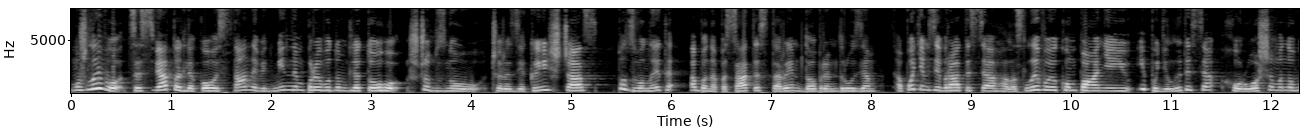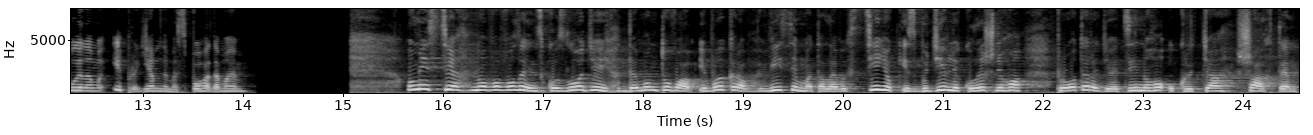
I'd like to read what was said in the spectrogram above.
Можливо, це свято для когось стане відмінним приводом для того, щоб знову через якийсь час. Подзвонити або написати старим добрим друзям, а потім зібратися галасливою компанією і поділитися хорошими новинами і приємними спогадами. У місті Нововолинську злодій демонтував і викрав вісім металевих стійок із будівлі колишнього протирадіаційного укриття шахти.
